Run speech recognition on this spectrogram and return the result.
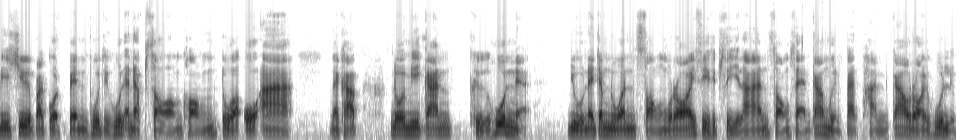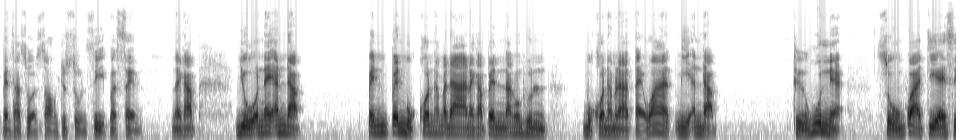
มีชื่อปรากฏเป็นผู้ถือหุ้นอันดับ 2 ของตัว OR นะครับ โดยมีการถือหุ้นเนี่ยอยู่ในจำนวน 244 ล้าน 298,900 หุ้น หรือเป็นสัดส่วน 2.04%นะครับ อยู่ในอันดับเป็นเป็นบุคคลธรรมดานะครับ เป็นนักลงทุนบุคคลธรรมดา แต่ว่ามีอันดับถือหุ้นเนี่ยสูงกว่า GIC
